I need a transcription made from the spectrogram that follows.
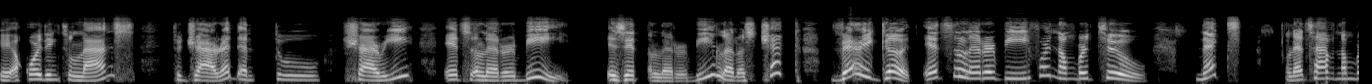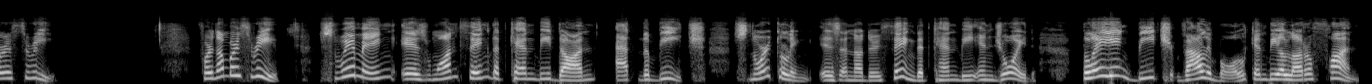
Okay, according to Lance, to Jared, and to Sherry, it's a letter B. Is it a letter B? Let us check. Very good. It's a letter B for number two. Next, let's have number three. For number three, swimming is one thing that can be done at the beach. Snorkeling is another thing that can be enjoyed. Playing beach volleyball can be a lot of fun.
